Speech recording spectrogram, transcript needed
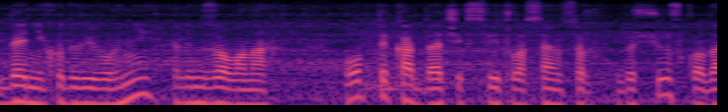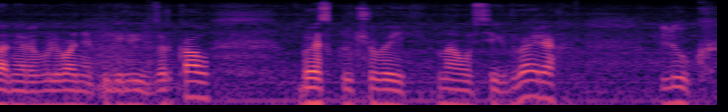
Денні ходові вогні, лінзована оптика, датчик світла, сенсор дощу, складання регулювання підігрів дзеркал, безключовий на усіх дверях, люк.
